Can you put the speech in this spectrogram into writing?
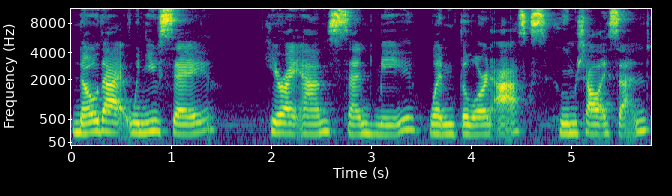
Know that when you say, "Here I am, send me," when the Lord asks, "Whom shall I send?"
